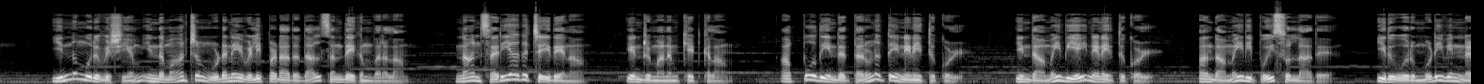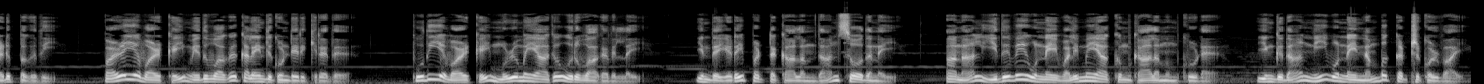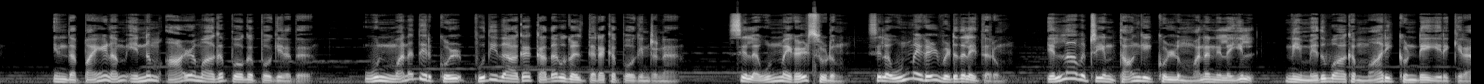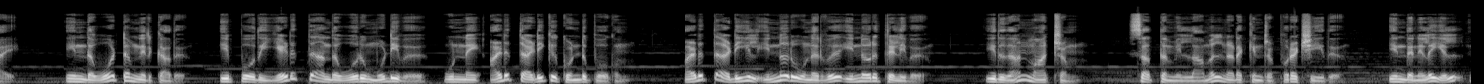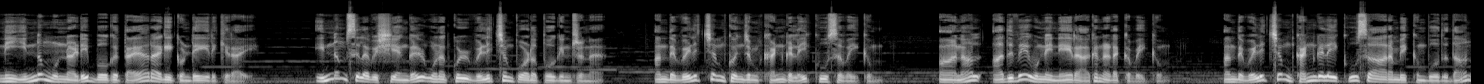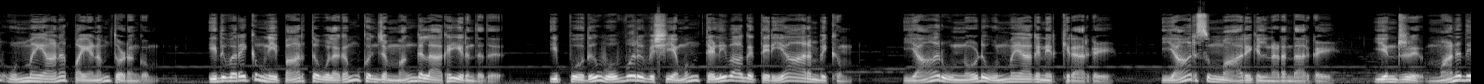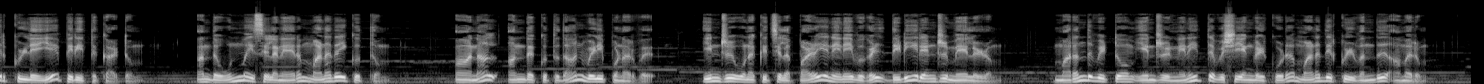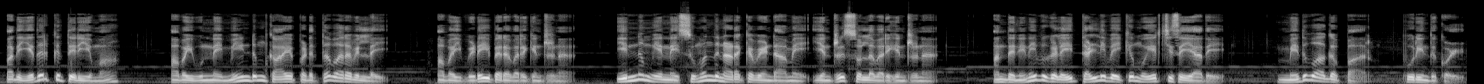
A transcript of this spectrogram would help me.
இன்னும் ஒரு விஷயம் இந்த மாற்றம் உடனே வெளிப்படாததால் சந்தேகம் வரலாம். நான் சரியாகச் செய்தேனா? என்று மனம் கேட்கலாம். அப்போது இந்த தருணத்தை நினைத்துக்கொள். இந்த அமைதியை நினைத்துக்கொள். அந்த அமைதி போய் சொல்லாது. இது ஒரு முடிவின் நடுப்பகுதி. பழைய வாழ்க்கை மெதுவாக கலைந்து கொண்டிருக்கிறது. புதிய வாழ்க்கை முழுமையாக உருவாகவில்லை. இந்த இடைப்பட்ட காலம்தான் சோதனை. ஆனால் இதுவே உன்னை வலிமையாக்கும் காலமும் கூட. இங்குதான் நீ உன்னை நம்பக் கற்றுக்கொள்வாய். இந்த பயணம் இன்னும் ஆழமாக போகப் போகிறது. உன் மனதிற்குள் புதிதாக கதவுகள் திறக்கப் போகின்றன. சில உண்மைகள் சுடும் சில உண்மைகள் விடுதலை தரும். எல்லாவற்றையும் தாங்கிக் கொள்ளும் மனநிலையில் நீ மெதுவாக மாறிக்கொண்டே இருக்கிறாய். இந்த ஓட்டம் நிற்காது. இப்போது எடுத்த அந்த ஒரு முடிவு உன்னை அடுத்த அடிக்கு கொண்டு போகும். அடுத்த அடியில் இன்னொரு உணர்வு இன்னொரு தெளிவு. இதுதான் மாற்றம். சத்தம் இல்லாமல் நடக்கின்ற புரட்சி இது. இந்த நிலையில் நீ இன்னும் முன்னாடி போக தயாராகிக் கொண்டே இருக்கிறாய். இன்னும் சில விஷயங்கள் உனக்குள் வெளிச்சம் போடப் போகின்றன. அந்த வெளிச்சம் கொஞ்சம் கண்களை கூச வைக்கும். ஆனால் அதுவே உன்னை நேராக நடக்க வைக்கும். அந்த வெளிச்சம் கண்களை கூச ஆரம்பிக்கும் போதுதான் உண்மையான பயணம் தொடங்கும். இதுவரைக்கும் நீ பார்த்த உலகம் கொஞ்சம் மங்கலாக இருந்தது. இப்போது ஒவ்வொரு விஷயமும் தெளிவாக தெரிய ஆரம்பிக்கும். யார் உன்னோடு உண்மையாக நிற்கிறார்கள்? யார் சும்மா அருகில் நடந்தார்கள்? என்று மனதிற்குள்ளேயே பிரித்து காட்டும். அந்த உண்மை சில நேரம் மனதை குத்தும். ஆனால் அந்த குத்துதான் விழிப்புணர்வு இன்று உனக்கு சில பழைய நினைவுகள் திடீரென்று மேலெழும். மறந்துவிட்டோம் என்று நினைத்த விஷயங்கள் கூட மனதிற்குள் வந்து அமரும். அது எதற்கு தெரியுமா? அவை உன்னை மீண்டும் காயப்படுத்த வரவில்லை. அவை விடை பெற வருகின்றன. இன்னும் என்னை சுமந்து நடக்க வேண்டாமே என்று சொல்ல வருகின்றன. அந்த நினைவுகளை தள்ளி வைக்க முயற்சி செய்யாதே. மெதுவாக பார் புரிந்து கொள்.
